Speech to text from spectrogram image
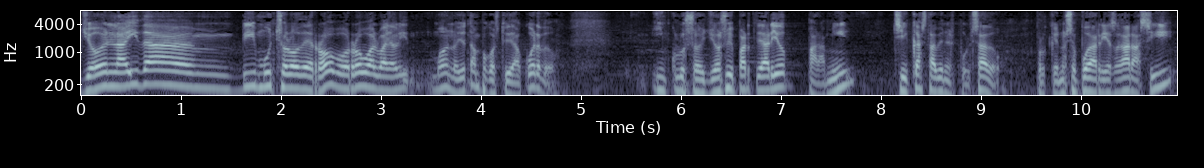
yo en la ida mm, vi mucho lo de robo, robo al Valladolid. Bueno, yo tampoco estoy de acuerdo. Incluso yo soy partidario, para mí, Chica está bien expulsado, porque no se puede arriesgar así,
